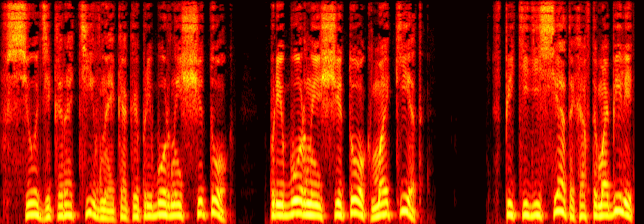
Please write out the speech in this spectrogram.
Все декоративное, как и приборный щиток. Приборный щиток — макет. В 50-х автомобили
